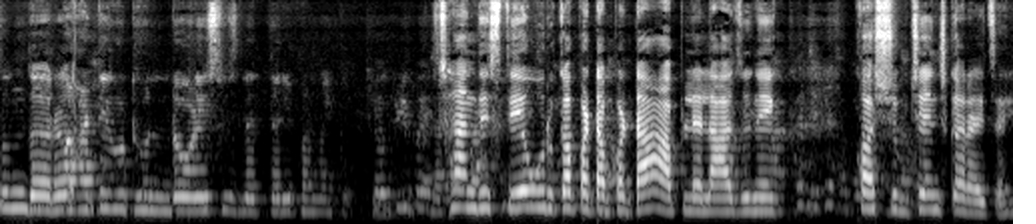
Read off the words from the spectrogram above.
सुंदर. पहाटे उठून डोळे सुजलेत तरी पण मेकअप छान दिसते उरका पटापटा. आपल्याला अजून एक कॉस्ट्युम चेंज करायचं आहे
